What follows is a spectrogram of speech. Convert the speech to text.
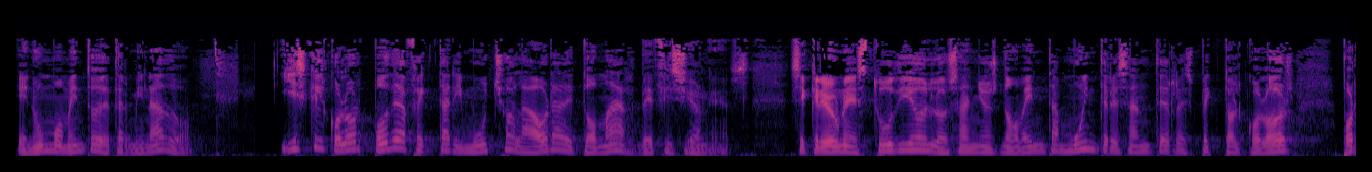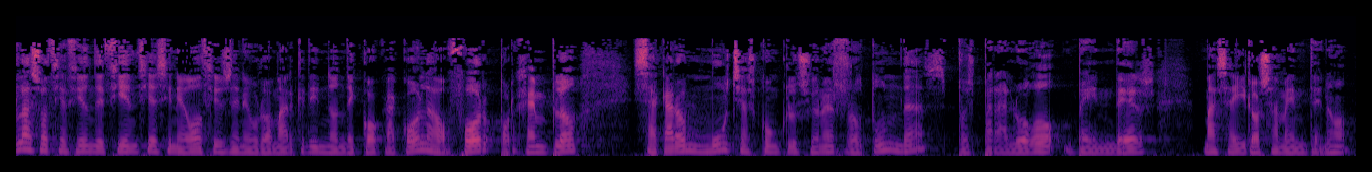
en un momento determinado. Y es que el color puede afectar y mucho a la hora de tomar decisiones. Se creó un estudio en los años 90 muy interesante respecto al color por la Asociación de Ciencias y Negocios de Neuromarketing donde Coca-Cola o Ford, por ejemplo, sacaron muchas conclusiones rotundas pues para luego vender más airosamente, ¿no?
